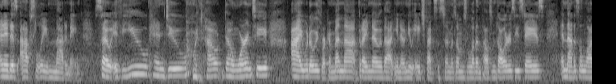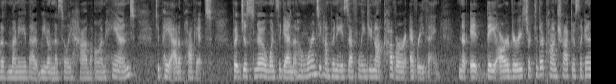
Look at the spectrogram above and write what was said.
and it is absolutely maddening. So if you can do without the warranty, I would always recommend that. But I know that you know new HVAC system is almost eleven thousand dollars these days, and that is a lot of money that we don't necessarily have on hand to pay out of pocket. But just know once again that home warranty companies definitely do not cover everything no, it they are very strict to their contract. Just like as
